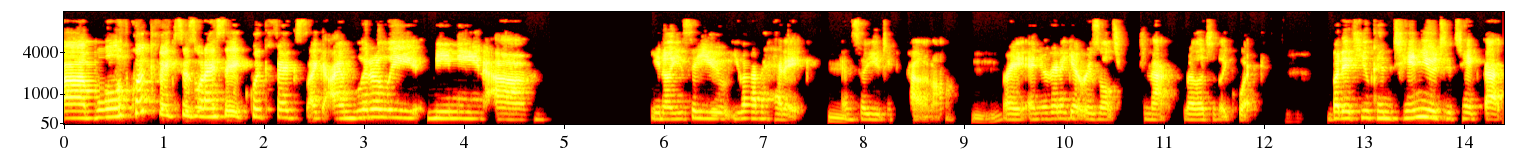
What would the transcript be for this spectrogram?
Um, well, with quick fixes, when I say quick fix, like I'm literally meaning, um, you know, you say you you have a headache, mm. and so you take Tylenol, mm-hmm. right, and you're going to get results from that relatively quick. But if you continue to take that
